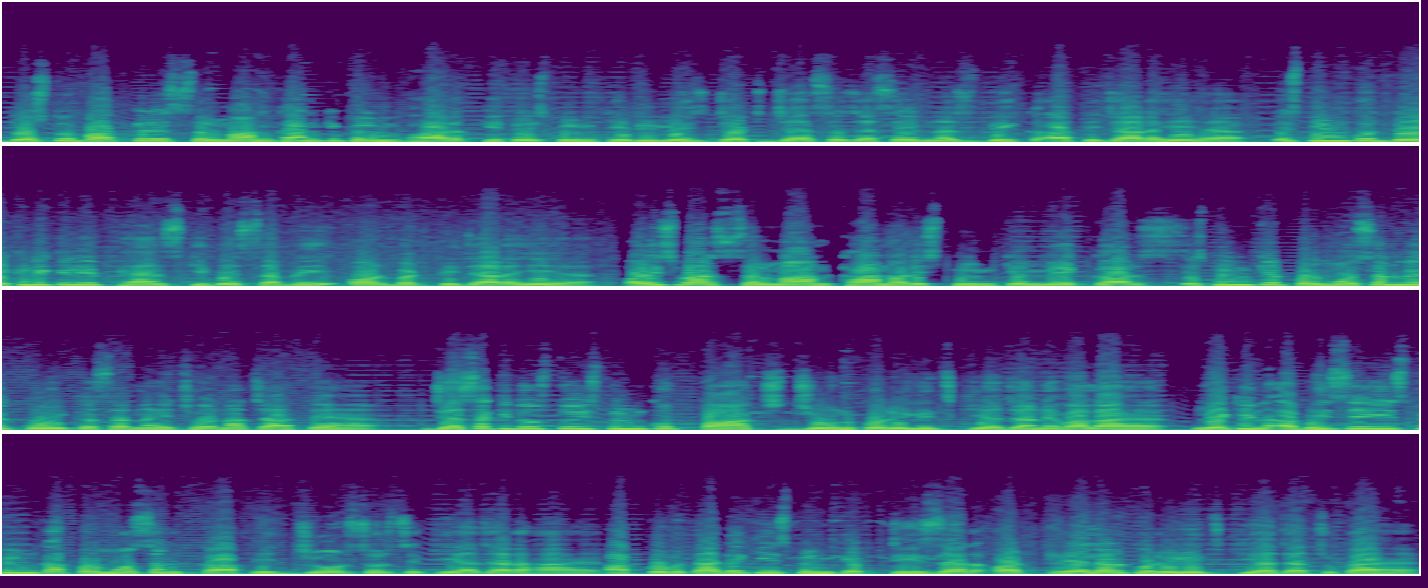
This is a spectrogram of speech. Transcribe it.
दोस्तों, बात करें सलमान खान की फ़िल्म भारत की तो इस फ़िल्म की रिलीज़ डेट जैसे जैसे नज़दीक आती जा रही है। इस फ़िल्म को देखने के लिए फैंस की बेसब्री और बढ़ती जा रही है। और इस बार सलमान खान और इस फ़िल्म के मेकर्स, इस फ़िल्म के प्रमोशन में कोई कसर नहीं छोड़ना चाहते हैं। जैसा कि दोस्तों, इस फ़िल्म को 5 जून को रिलीज़ किया जाने वाला है। लेकिन अभी से इस फ़िल्म का प्रमोशन काफ़ी ज़ोर शोर से किया जा रहा है। आपको बता दें कि इस फ़िल्म के टीजर और ट्रेलर को रिलीज़ किया जा चुका है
